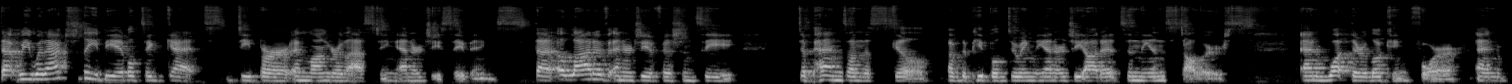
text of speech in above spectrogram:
that we would actually be able to get deeper and longer lasting energy savings. That a lot of energy efficiency depends on the skill of the people doing the energy audits and the installers and what they're looking for and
